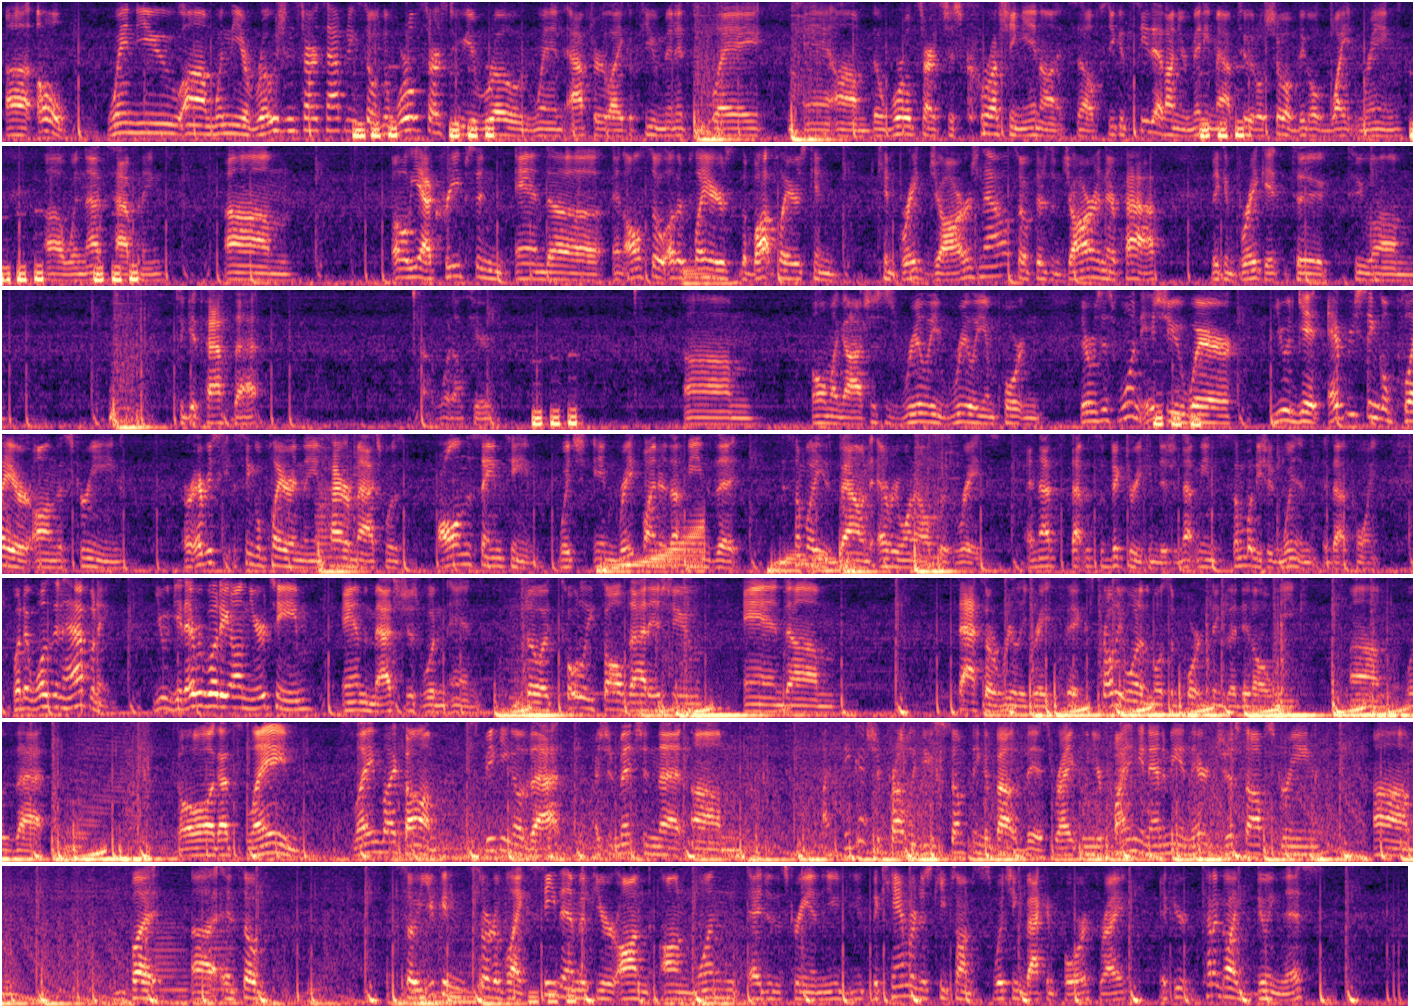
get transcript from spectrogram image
Uh, oh, when you um, when the erosion starts happening, so the world starts to erode when after like a few minutes of play, and um, the world starts just crushing in on itself. So you can see that on your mini map too. It'll show a big old white ring uh, when that's happening. Um, oh yeah, creeps and and uh, and also other players, the bot players can can break jars now. So if there's a jar in their path, they can break it to to um, to get past that. What else here? Um, oh my gosh, this is really, really important. There was this one issue where you would get every single player on the screen, or every single player in the entire match was all on the same team, which in Wraithbinder that means that somebody is bound everyone else as Wraiths. And that's that's a victory condition. That means somebody should win at that point. But it wasn't happening. You would get everybody on your team, and the match just wouldn't end. So it totally solved that issue, and um, that's a really great fix. Probably one of the most important things I did all week um, was that. Oh, I got slain. Slain by Tom. Speaking of that, I should mention that um, I think I should probably do something about this, right? When you're fighting an enemy and they're just off screen, um, but, uh, and so so you can sort of like see them if you're on on one edge of the screen and you, you, the camera just keeps on switching back and forth right? If you're kind of like doing this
